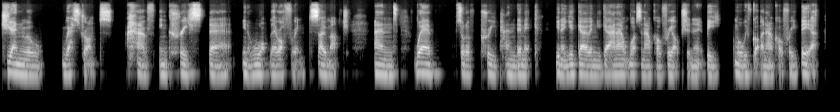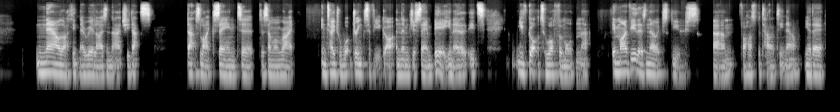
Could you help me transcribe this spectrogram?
general restaurants have increased their you know what they're offering so much. And where sort of pre-pandemic you know you go and you go and out what's an alcohol free option and it'd be well we've got an alcohol free beer. Now i think they're realizing that actually that's that's like saying to to someone right in total what drinks have you got? And them just saying beer you know it's you've got to offer more than that. In my view there's no excuse um, for hospitality now you know there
